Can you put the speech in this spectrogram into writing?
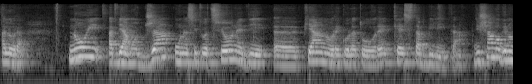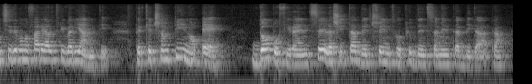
Allora, noi abbiamo già una situazione di eh, piano regolatore che è stabilita. Diciamo che non si devono fare altri varianti, perché Ciampino è, dopo Firenze, la città del centro più densamente abitata.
